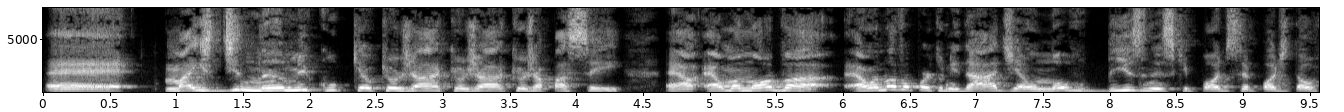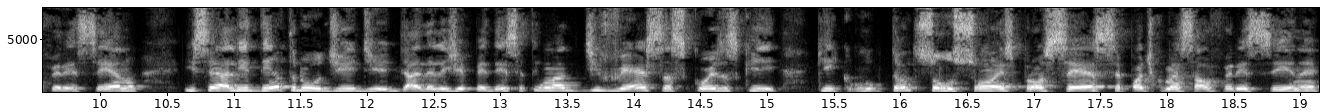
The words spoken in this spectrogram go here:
é, mais dinâmico que, que, eu já, que, eu já, que eu já passei. É, é, uma nova, é uma nova oportunidade, é um novo business que pode, você pode estar oferecendo. E você ali dentro de, de, da LGPD, você tem uma diversas coisas que, que com tantas soluções, processos, você pode começar a oferecer, né?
